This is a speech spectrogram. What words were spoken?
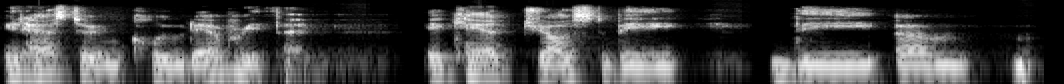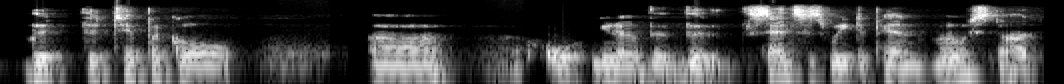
It has to include everything. It can't just be the um, the, the typical uh, you know the, the senses we depend most on.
